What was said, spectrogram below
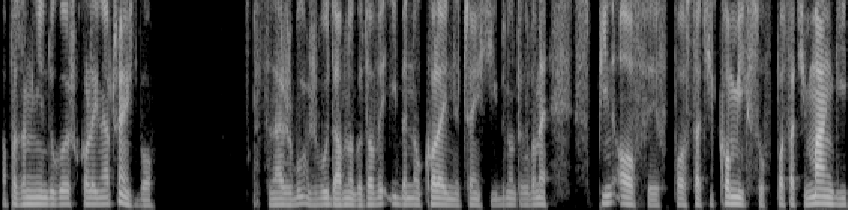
a poza tym niedługo już kolejna część, bo Scenariusz już był dawno gotowy i będą kolejne części, i będą tak zwane spin-offy w postaci komiksów, w postaci mangi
